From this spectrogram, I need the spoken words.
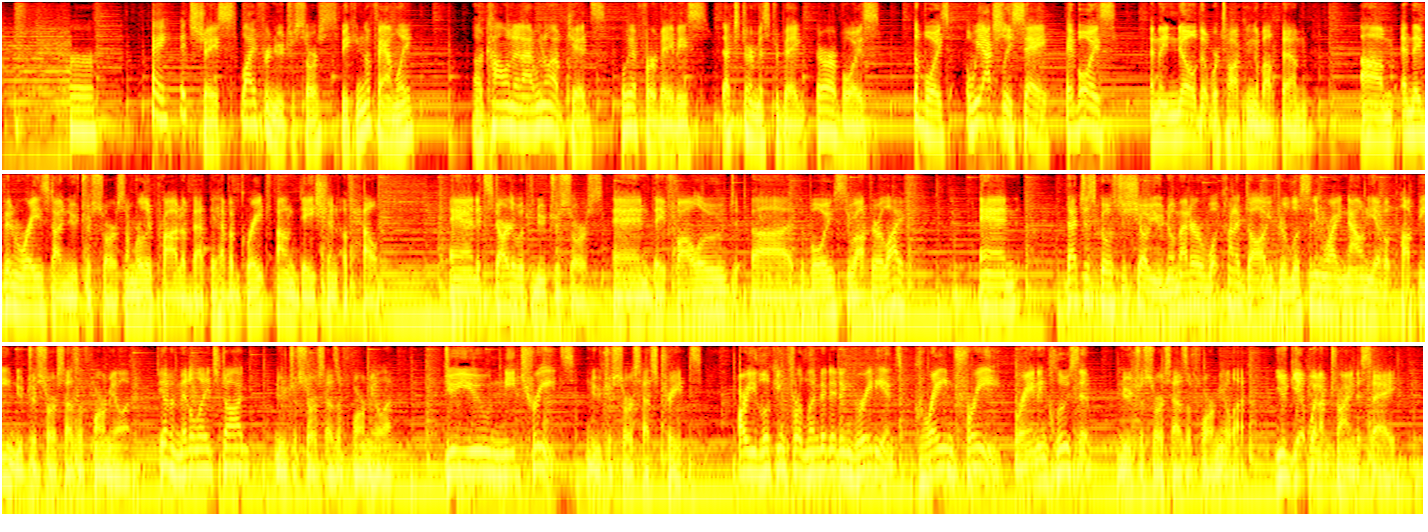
Hey, it's Chase, live for Nutrisource. Speaking of family, uh, Colin and I, we don't have kids, but we have fur babies. Dexter and Mr. Big, they're our boys. The boys, we actually say, hey, boys, and they know that we're talking about them. Um, and they've been raised on Nutrisource. I'm really proud of that. They have a great foundation of health. And it started with Nutrisource, and they followed uh, the boys throughout their life. And that just goes to show you no matter what kind of dog, if you're listening right now and you have a puppy, Nutrisource has a formula. Do you have a middle aged dog? Nutrisource has a formula. Do you need treats? Nutrisource has treats. Are you looking for limited ingredients, grain free, grain inclusive? Nutrisource has a formula. You get what I'm trying to say.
